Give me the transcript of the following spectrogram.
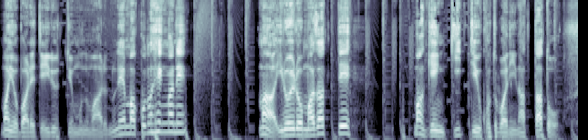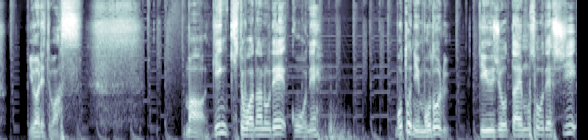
ま、呼ばれているっていうものもあるので、まあ、この辺がねまあいろいろ混ざって、まあ、元気っていう言葉になったと言われてます。まあ元気とはなのでこうね元に戻るっていう状態もそうですし、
